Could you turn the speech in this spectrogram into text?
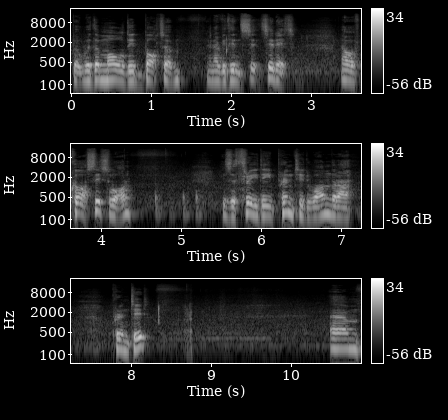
but with a moulded bottom and everything sits in it. Now of course this one is a 3D printed one that I printed. Um,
